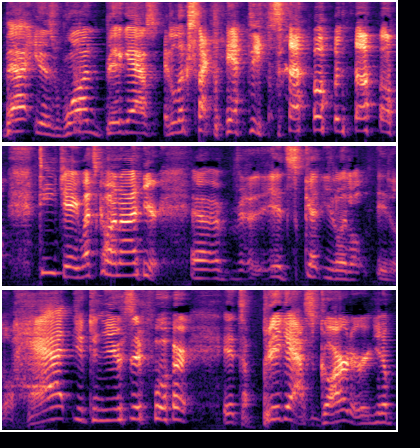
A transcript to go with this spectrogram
That is one big ass. It looks like panties. oh no, TJ, what's going on here? Uh, it's got your little little hat you can use it for. It's a big ass garter. You know,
